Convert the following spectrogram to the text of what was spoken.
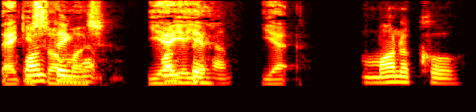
Thank you so thing much. Yeah, one yeah, thing yeah. Yeah. Monaco,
